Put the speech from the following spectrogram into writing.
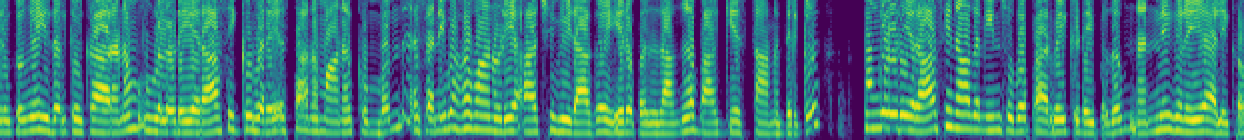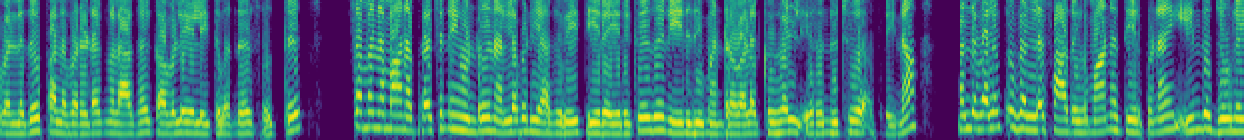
இருக்குங்க. இதற்கு காரணம் உங்களுடைய ராசிக்கு விரயஸ்தானமான கும்பம். சனி பகவானுடைய ஆட்சி வீடாக இருப்பதுதாங்க பாக்கியஸ்தானத்திற்கு. உங்களுடைய ராசிநாதனின் சுப பார்வை கிடைப்பதும் நன்மைகளையே அளிக்க வல்லது. பல வருடங்களாக கவலை அளித்து வந்த சொத்து சம்பந்தமான பிரச்சனை ஒன்று நல்லபடியாகவே தீர இருக்குது. நீதிமன்ற வழக்குகள் இருந்துச்சு அப்படின்னா அந்த வழக்குகள்ல சாதகமான தீர்ப்பினை இந்த ஜூலை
